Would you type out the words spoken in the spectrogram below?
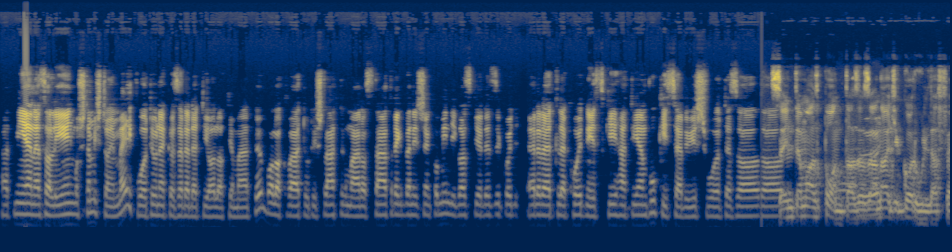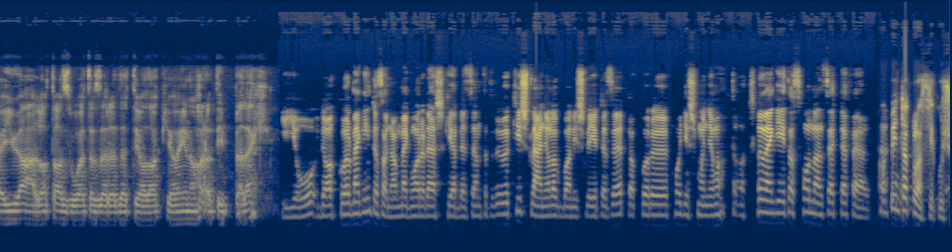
hát milyen ez a lény, most nem is tudom, hogy melyik volt őnek az eredeti alakja, már több alakváltót is láttunk már a Star Trekben, és akkor mindig azt kérdezzük, hogy eredetileg hogy néz ki, hát ilyen vukiszerű is volt ez a... a... Szerintem az pont az, az a nagy gorulla fejű állat, az volt az eredeti alakja, én arra tippelek. Jó, de akkor megint az anyag megmaradás kérdezem, tehát ő kislány alakban is létezett, akkor hogy is mondjam, a tömegét az honnan szedte fel? Hát mint a klasszikus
